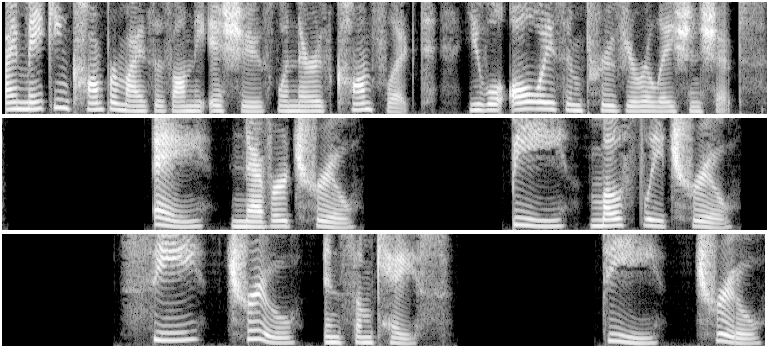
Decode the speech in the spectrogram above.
By making compromises on the issues when there is conflict, you will always improve your relationships. A. Never true. B. Mostly true. C. True, in some case. D. True.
